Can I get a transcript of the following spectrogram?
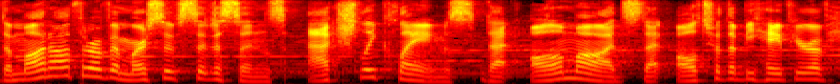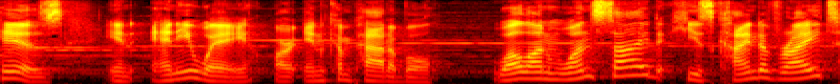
the mod author of Immersive Citizens actually claims that all mods that alter the behavior of his in any way are incompatible. While on one side, he's kind of right,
